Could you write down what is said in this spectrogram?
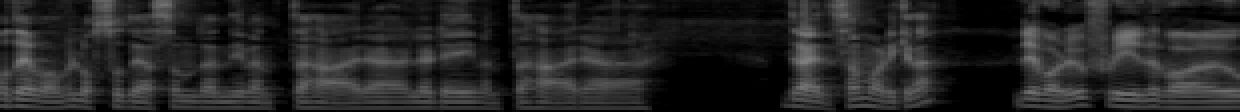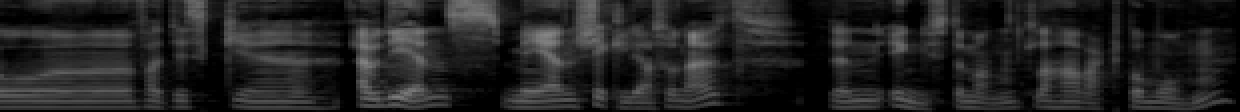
Og det var vel også det som den eventet her, eh, eller det eventet her dreide seg om, var det ikke det? Det var det jo fordi det var jo faktisk audiens med en skikkelig astronaut. Den yngste mannen til å ha vært på månen.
